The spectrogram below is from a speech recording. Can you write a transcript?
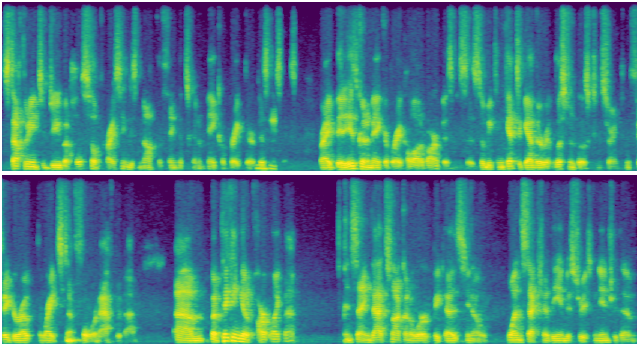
stuff we need to do, but wholesale pricing is not the thing that's going to make or break their mm-hmm. businesses, right? But it is going to make or break a lot of our businesses. So we can get together and listen to those concerns and figure out the right step forward after that. Um, but picking it apart like that and saying that's not going to work because you know one section of the industry is going to injure them,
